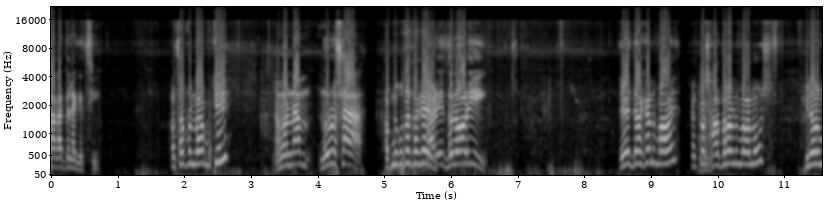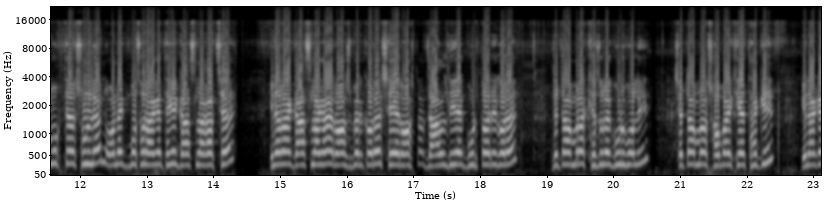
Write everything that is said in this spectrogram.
লাগাতে লেগেছি। আচ্ছা আপনার নাম কি? আমার নাম নুরুষা। আপনি কোথায় থাকেন? বাড়ি ধুলড়ি। এ দেখেন ভাই একটা সাধারণ মানুষ ইনার মুখ থেকে শুনলেন অনেক বছর আগে থেকে গাছ লাগাচ্ছে। ইনারা গাছ লাগায় রস বের করে সেই রসটা জাল দিয়ে গুড় তৈরি করে যেটা আমরা খেজুরের গুড় বলি সেটা আমরা সবাই খেয়ে থাকি। এনাকে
